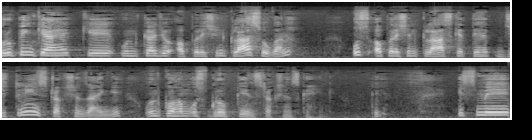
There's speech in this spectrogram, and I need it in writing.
گروپنگ کیا ہے کہ ان کا جو آپریشن کلاس ہوگا نا، اس آپریشن کلاس کے تحت جتنی انسٹرکشن آئیں گی، ان کو ہم اس گروپ کی انسٹرکشن کہیں گے۔ ٹھیک ہے؟ اس میں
